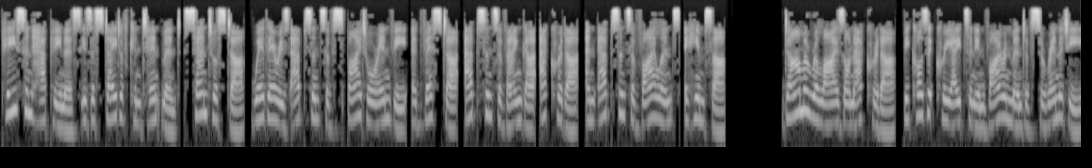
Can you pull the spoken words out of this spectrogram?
Peace and happiness is a state of contentment santusta, where there is absence of spite or envy advesta, absence of anger akrodha, and absence of violence ahimsa. Dharma relies on akrodha, because it creates an environment of serenity,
